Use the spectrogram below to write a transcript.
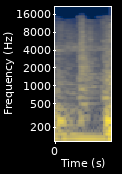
you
